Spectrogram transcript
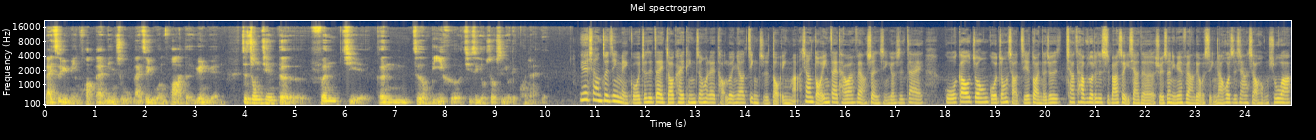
来自于民化，呃，民族来自于文化的渊源，这中间的分解跟这种离合，其实有时候是有点困难的。因为像最近美国就是在召开听证会，在讨论要禁止抖音嘛，像抖音在台湾非常盛行，就是在。国高中、国中小阶段的，就是差差不多就是十八岁以下的学生里面非常流行，然后或是像小红书啊，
